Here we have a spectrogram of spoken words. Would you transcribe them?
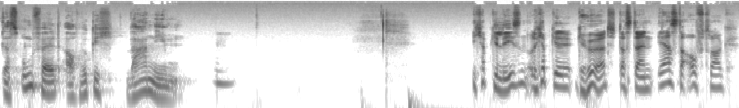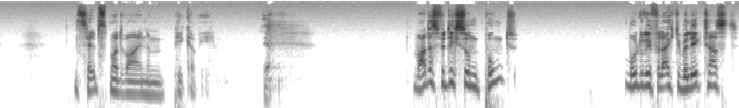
das Umfeld auch wirklich wahrnehmen. Ich habe gelesen oder ich habe ge gehört, dass dein erster Auftrag ein Selbstmord war in einem PKW. War das für dich so ein Punkt, wo du dir vielleicht überlegt hast,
